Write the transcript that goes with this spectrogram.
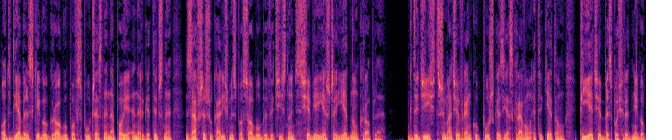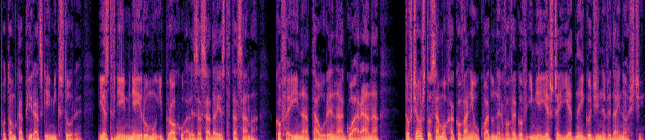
Od diabelskiego grogu po współczesne napoje energetyczne zawsze szukaliśmy sposobu, by wycisnąć z siebie jeszcze jedną kroplę. Gdy dziś trzymacie w ręku puszkę z jaskrawą etykietą, pijecie bezpośredniego potomka pirackiej mikstury. Jest w niej mniej rumu i prochu, ale zasada jest ta sama. Kofeina, tauryna, guarana to wciąż to samo hakowanie układu nerwowego w imię jeszcze jednej godziny wydajności.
